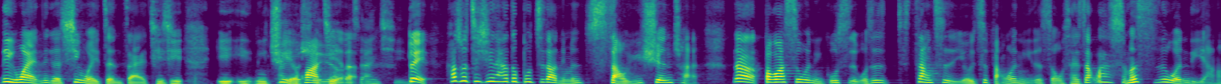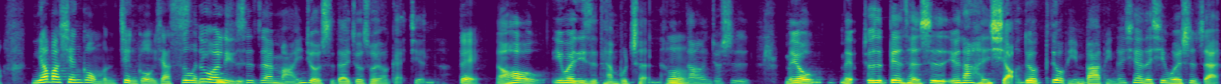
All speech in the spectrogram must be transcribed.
另外那个信维整宅，其实也也你去也化解了。对，他说这些他都不知道，你们少于宣传。那包括斯文里故事，我是上次有一次访问你的时候，我才知道哇，什么斯文里啊？你要不要先跟我们建构一下斯文里？斯文里是在马英九时代就说要改建的。对，然后因为一直谈不成，嗯，当然就是没有没有，就是变成是因为它很小，六六平八平，跟现在的信维市宅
